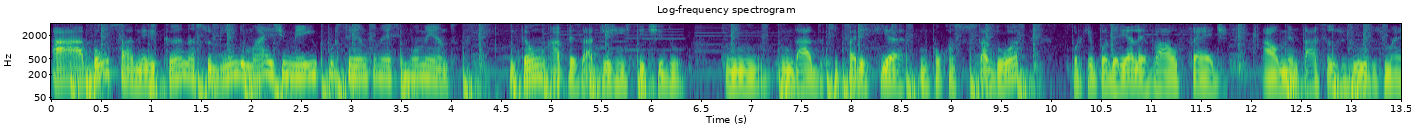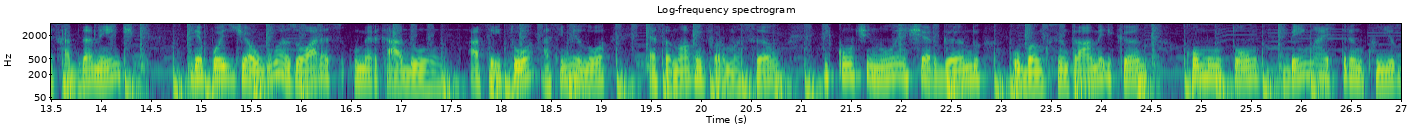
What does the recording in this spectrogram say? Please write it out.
a bolsa americana subindo mais de meio por cento nesse momento. Então, apesar de a gente ter tido um, um, dado que parecia um pouco assustador, porque poderia levar o Fed a aumentar seus juros mais rapidamente. Depois de algumas horas, o mercado aceitou, assimilou essa nova informação e continua enxergando o Banco Central americano como um tom bem mais tranquilo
